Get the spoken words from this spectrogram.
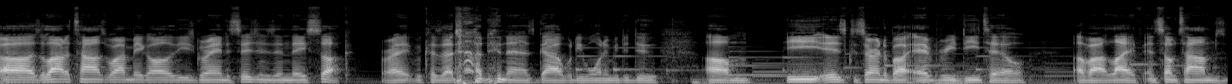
Uh, there's a lot of times where I make all of these grand decisions and they suck right? Because I, I, didn't ask God what He wanted me to do. Um, he is concerned about every detail of our life. And sometimes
